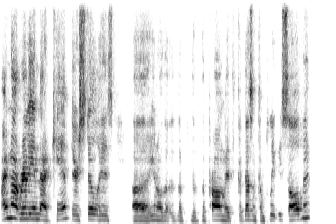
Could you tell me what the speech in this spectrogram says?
I'm not really in that camp. There still is, uh, you know, the, the, the, the problem, it doesn't completely solve it,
